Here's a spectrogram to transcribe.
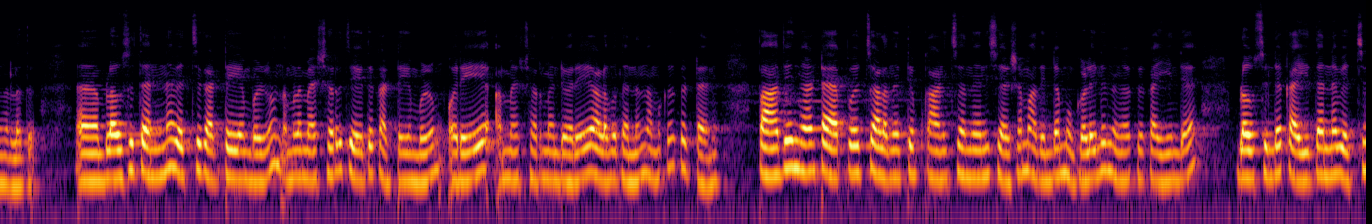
എന്നുള്ളത്. ബ്ലൗസ് തന്നെ വെച്ച് കട്ട് ചെയ്യുമ്പോഴും നമ്മൾ മെഷർ ചെയ്ത് കട്ട് ചെയ്യുമ്പോഴും ഒരേ മെഷർമെന്റ് ഒരേ അളവ് തന്നെ നമുക്ക് കിട്ടാൻ. അപ്പോൾ ആദ്യം ഞാൻ ടാപ്പ് വെച്ച് അളന്നിട്ട് കാണിച്ചു തന്നതിന് ശേഷം അതിന്റെ മുകളിൽ നിങ്ങൾക്ക് കൈയിന്റെ ബ്ലൗസിന്റെ കൈ തന്നെ വെച്ച്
